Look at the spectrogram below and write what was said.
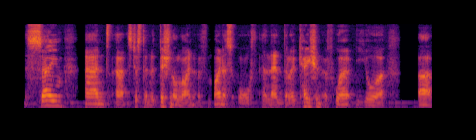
the same and uh, it's just an additional line of minus auth and then the location of where your uh,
